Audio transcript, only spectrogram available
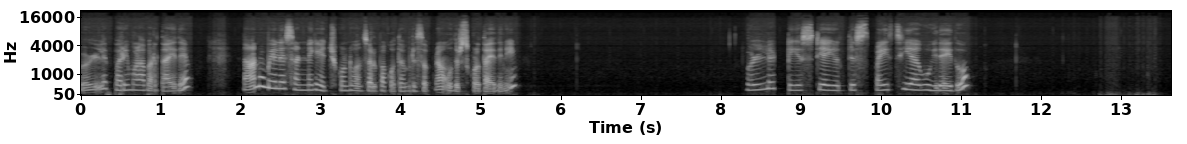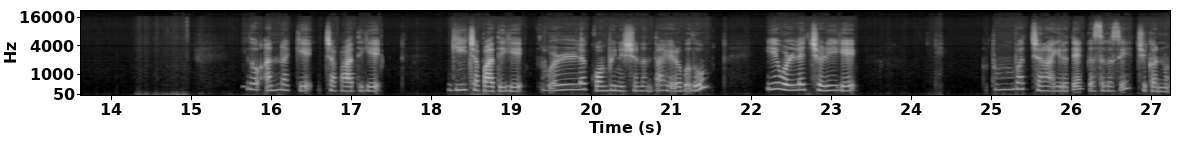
ಒಳ್ಳೆ ಪರಿಮಳ ಬರ್ತಾ ಇದೆ. ನಾನು ಮೇಲೆ ಸಣ್ಣಗೆ ಹೆಚ್ಕೊಂಡು ಒಂದು ಸ್ವಲ್ಪ ಕೊತ್ತಂಬರಿ ಸೊಪ್ಪನ್ನ ಉದುರಿಸ್ಕೊಳ್ತಾ ಇದ್ದೀನಿ. ಒಳ್ಳೆ ಟೇಸ್ಟಿಯಾಗಿರುತ್ತೆ, ಸ್ಪೈಸಿಯಾಗೂ ಇದೆ ಇದು. ಇದು ಅನ್ನಕ್ಕೆ, ಚಪಾತಿಗೆ ಗೀ ಚಪಾತಿಗೆ ಒಳ್ಳೆ ಕಾಂಬಿನೇಷನ್ ಅಂತ ಹೇಳ್ಬೋದು. ಈ ಒಳ್ಳೆ ಚಳಿಗೆ ತುಂಬ ಚೆನ್ನಾಗಿರುತ್ತೆ ಗಸಗಸೆ ಚಿಕನ್ನು.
